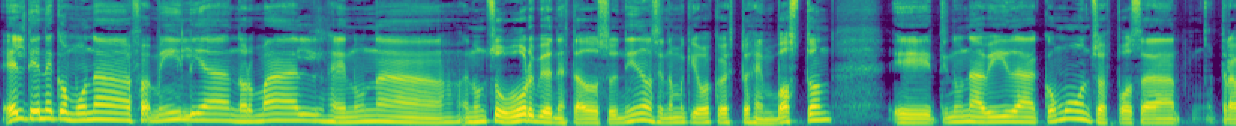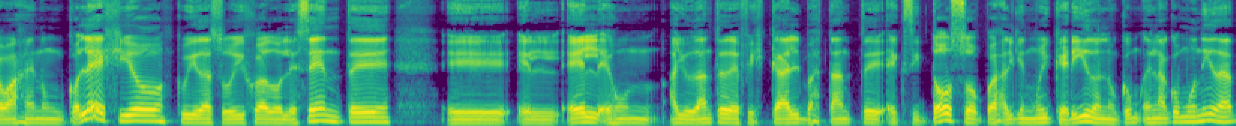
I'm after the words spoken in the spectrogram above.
él tiene como una familia normal en, una, en un suburbio en Estados Unidos, si no me equivoco esto es en Boston, eh, tiene una vida común, su esposa trabaja en un colegio, cuida a su hijo adolescente, eh, él, es un ayudante de fiscal bastante exitoso, pues alguien muy querido en, en la comunidad,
